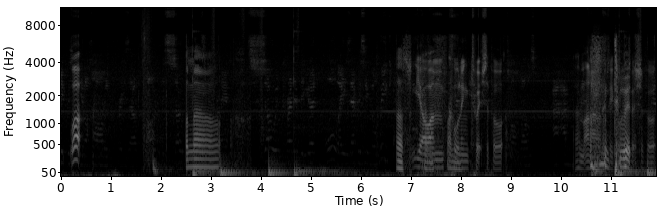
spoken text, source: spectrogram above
make this What? Single week. That's Yo, I'm funny. calling Twitch support. Goals. I, calling Twitch. Twitch support.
